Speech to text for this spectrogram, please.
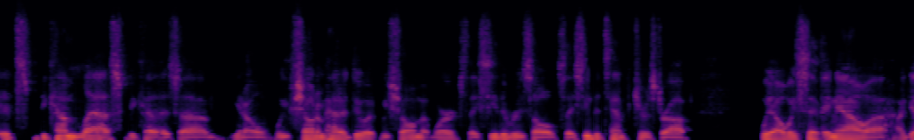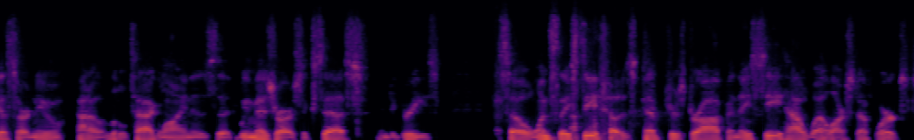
it's become less because um, you know we've shown them how to do it. We show them it works. They see the results. They see the temperatures drop. We always say now, uh, I guess our new kind of little tagline is that we measure our success in degrees. So once they see those temperatures drop and they see how well our stuff works,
